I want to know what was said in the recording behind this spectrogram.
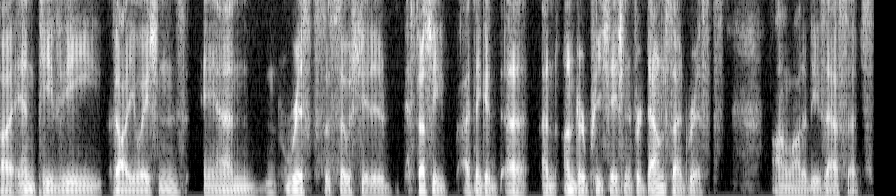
uh, npv valuations and risks associated especially i think a, a, an underappreciation for downside risks on a lot of these assets.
